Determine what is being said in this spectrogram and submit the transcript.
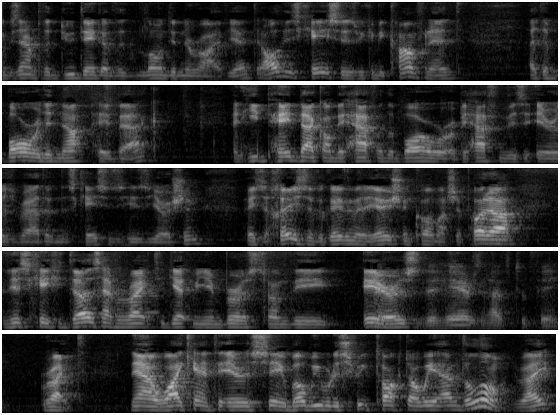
example, the due date of the loan didn't arrive yet. In all these cases, we can be confident that the borrower did not pay back, and he paid back on behalf of the borrower or behalf of his heirs, rather in this case, is his Yoshim. In this case, he does have a right to get reimbursed from the heirs. The heirs have to pay. Right. Now, why can't the heirs say, well, we would have sweet talked our way out of the loan, right?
